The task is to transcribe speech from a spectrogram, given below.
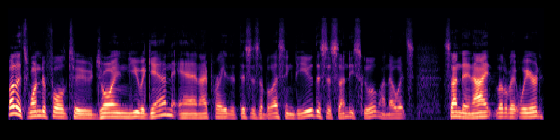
Well, it's wonderful to join you again, and I pray that this is a blessing to you. This is Sunday school. I know it's Sunday night, a little bit weird,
